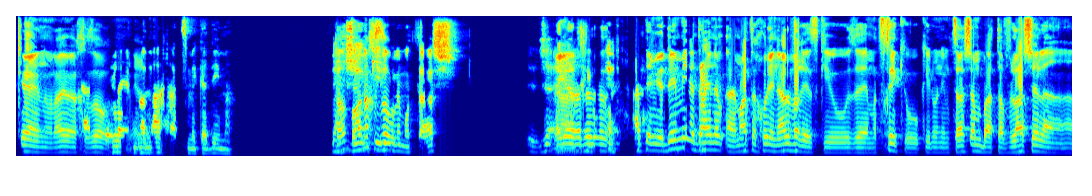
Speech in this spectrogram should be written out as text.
כן, אולי הוא יחזור. להם במחץ מקדימה. טוב, בוא נחזור כאילו- למוצ"ש. אתם יודעים מי עדיין, אמרת חולין אלוורז, כי הוא, זה מצחיק, הוא כאילו נמצא שם בטבלה של, ה,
